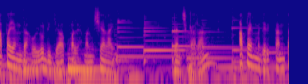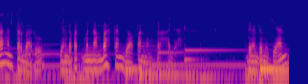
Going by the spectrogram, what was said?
apa yang dahulu dijawab oleh manusia lain, dan sekarang apa yang menjadi tantangan terbaru yang dapat menambahkan jawaban yang telah ada. Dengan demikian,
